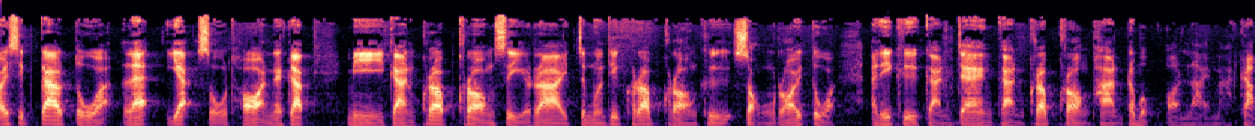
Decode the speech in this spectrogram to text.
219 ตัว และยะโสธรนะครับ มีการครอบครอง 4 รายจำนวนที่ครอบครองคือ 200 ตัว อันนี้คือการแจ้งการครอบครองผ่านระบบออนไลน์มาครับ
